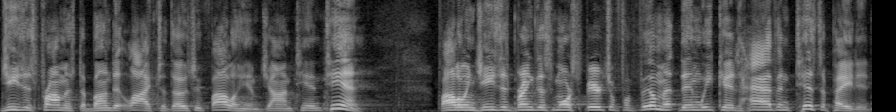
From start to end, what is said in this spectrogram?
Jesus promised abundant life to those who follow him. John 10, 10. Following Jesus brings us more spiritual fulfillment than we could have anticipated.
